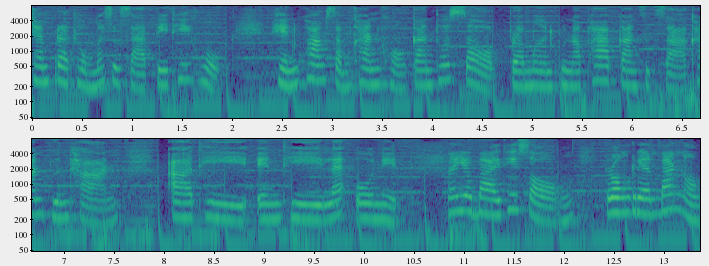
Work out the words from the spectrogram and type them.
ชั้นประถมศึกษาปีที่ 6 เห็นความสำคัญของการทดสอบประเมินคุณภาพการศึกษาขั้นพื้นฐาน RT NT และ ONET นโยบายที่ 2 โรงเรียนบ้านหนอง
